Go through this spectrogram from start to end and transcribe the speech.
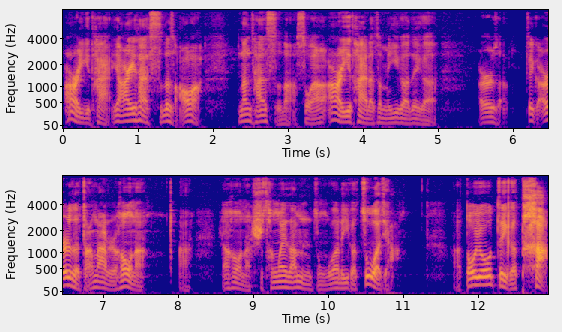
二姨太，养二姨太死的早啊，难产死的，收养二姨太的这么一个这个儿子。这个儿子长大之后呢，啊，然后呢是成为咱们中国的一个作家，啊，都由这个他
